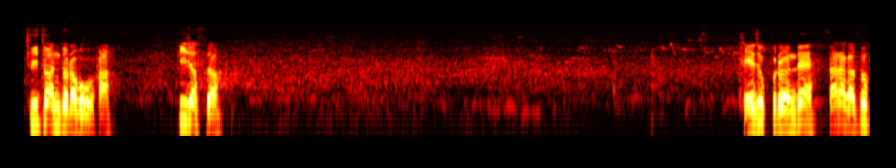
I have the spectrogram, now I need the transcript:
뒤도 안 돌아보고 가. 삐졌어. 계속 부르는데 따라가도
